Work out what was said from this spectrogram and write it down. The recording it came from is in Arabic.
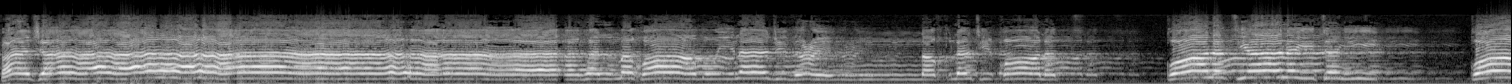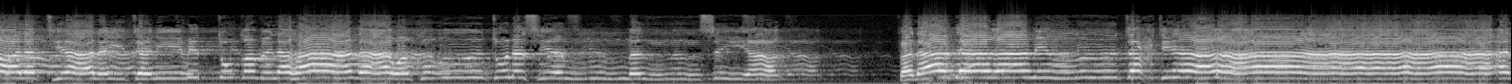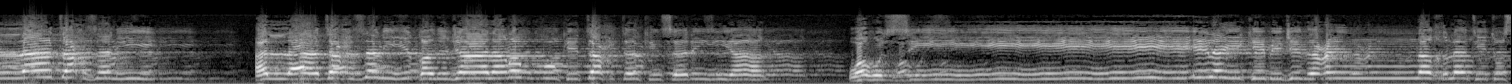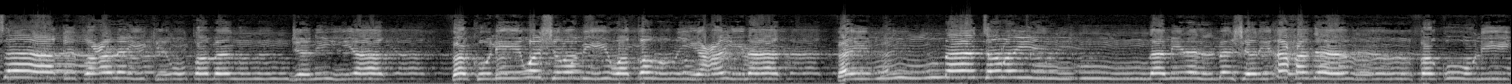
فجاءها المخاض إلى جذع النخلة قالت قالت يا ليتني قالت يا ليتني مت قبل هذا وكنت نسيا منسيا. فناداها من تحتها تحزني ألا تحزني قد جعل ربك تحتك سريا وهزي إليك بجذع النخلة تساقط عليك رطبا جنيا فكلي واشربي وقري عينا فإما ترين من البشر أحدا فقولي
